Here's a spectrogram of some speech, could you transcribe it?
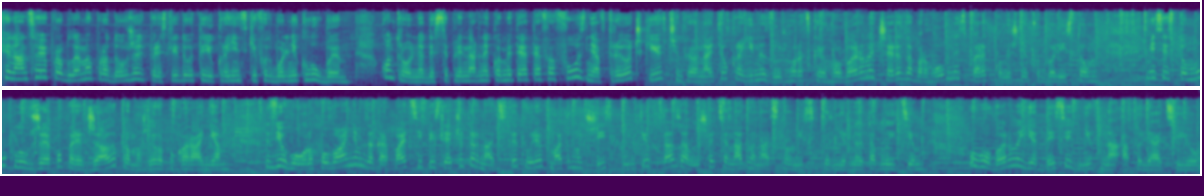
Фінансові проблеми продовжують переслідувати й українські футбольні клуби. Контрольно-дисциплінарний комітет ФФУ зняв три очки в чемпіонаті України з Ужгородської Говерли через заборгованість перед колишнім футболістом. Місяць тому клуб вже попереджали про можливе покарання. З його урахуванням закарпатці після 14 турів матимуть 6 пунктів та залишаться на 12-му місці турнірної таблиці. У Говерли є 10 днів на апеляцію.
